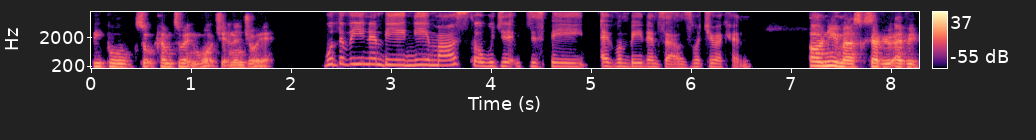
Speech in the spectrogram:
people sort of come to it and watch it and enjoy it. Would the reunion be new masks, or would it just be everyone be themselves? What do you reckon? Oh, new masks. Every every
